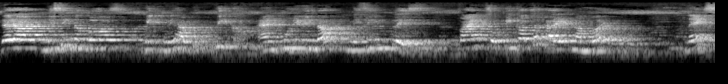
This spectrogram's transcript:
there are missing numbers. We, we have to pick and put it in the missing place. Fine. So pick up the correct number. Next,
